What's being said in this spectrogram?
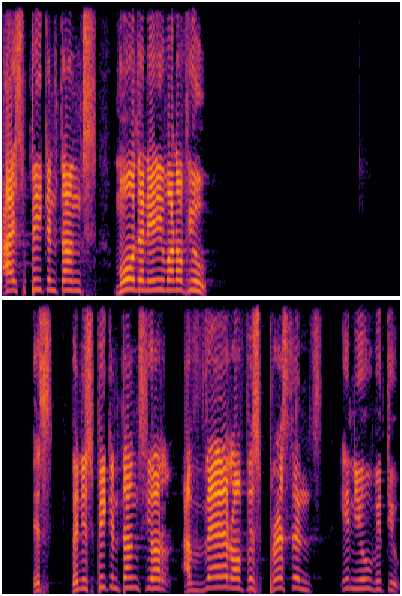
I speak in tongues more than any one of you. It's, when you speak in tongues, you're aware of His presence in you, with you.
